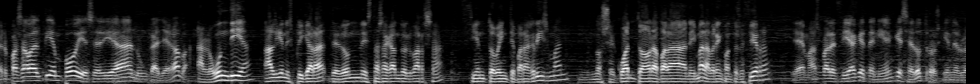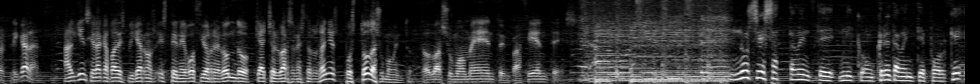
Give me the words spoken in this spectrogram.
Pero pasaba el tiempo y ese día nunca llegaba. Algún día alguien explicará de dónde está sacando el Barça 120 para Grisman, no sé cuánto ahora para Neymar, a ver en cuánto se cierra. Y además parecía que tenían que ser otros quienes lo explicaran. ¿Alguien será capaz de explicarnos este negocio redondo que ha hecho el Barça en estos dos años? Pues todo a su momento. Todo a su momento, impacientes. No sé exactamente ni concretamente por qué,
